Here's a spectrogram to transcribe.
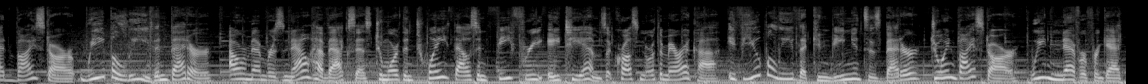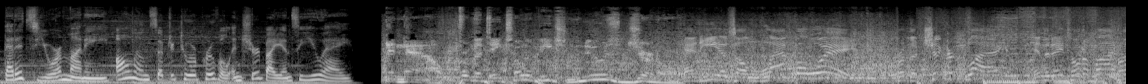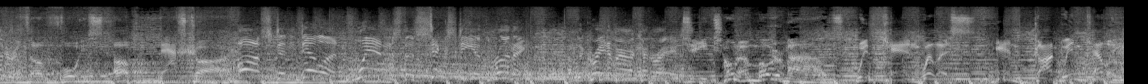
At VyStar, we believe in better. Our members now have access to more than 20,000 fee free ATMs across North America. If you believe that convenience is better, join VyStar. We never forget that it's your money. All loans subject to approval, insured by NCUA. And now, from the Daytona Beach News Journal. And he is a lap away from the checkered flag in the Daytona 500. The voice of NASCAR. Austin Dillon wins the 60th running of the Great American Race. Daytona Motor Mouths with Ken Willis and Godwin Kelly.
